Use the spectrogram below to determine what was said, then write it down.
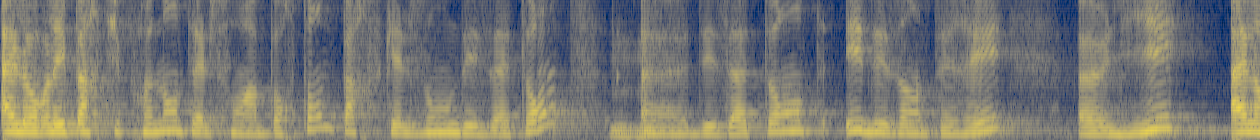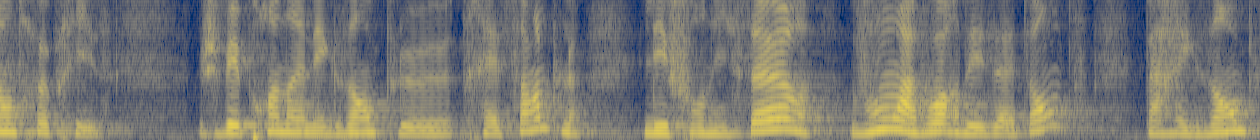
Alors les parties prenantes, elles sont importantes parce qu'elles ont des attentes, Mhm. euh, des attentes et des intérêts euh, liés à l'entreprise. Je vais prendre un exemple euh, très simple. Les fournisseurs vont avoir des attentes, par exemple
